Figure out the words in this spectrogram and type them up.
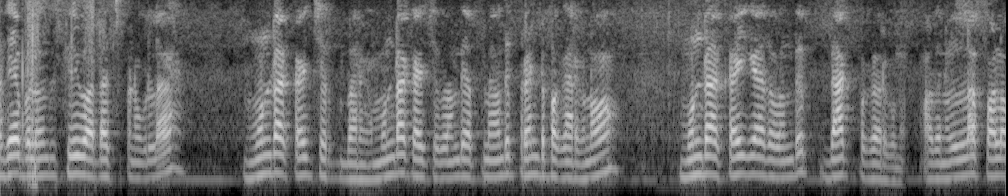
அதே போல் வந்து ஸ்லீவ் அட்டாச் பண்ணக்குள்ள முண்டா கழிச்சு பாருங்கள் முண்டா கழிச்சது வந்து எப்பவுமே வந்து ஃப்ரண்ட் பக்கம் இருக்கணும். முண்டா கைக்காத வந்து பேக் பக்கம் இருக்கணும். அதை நல்லா ஃபாலோ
